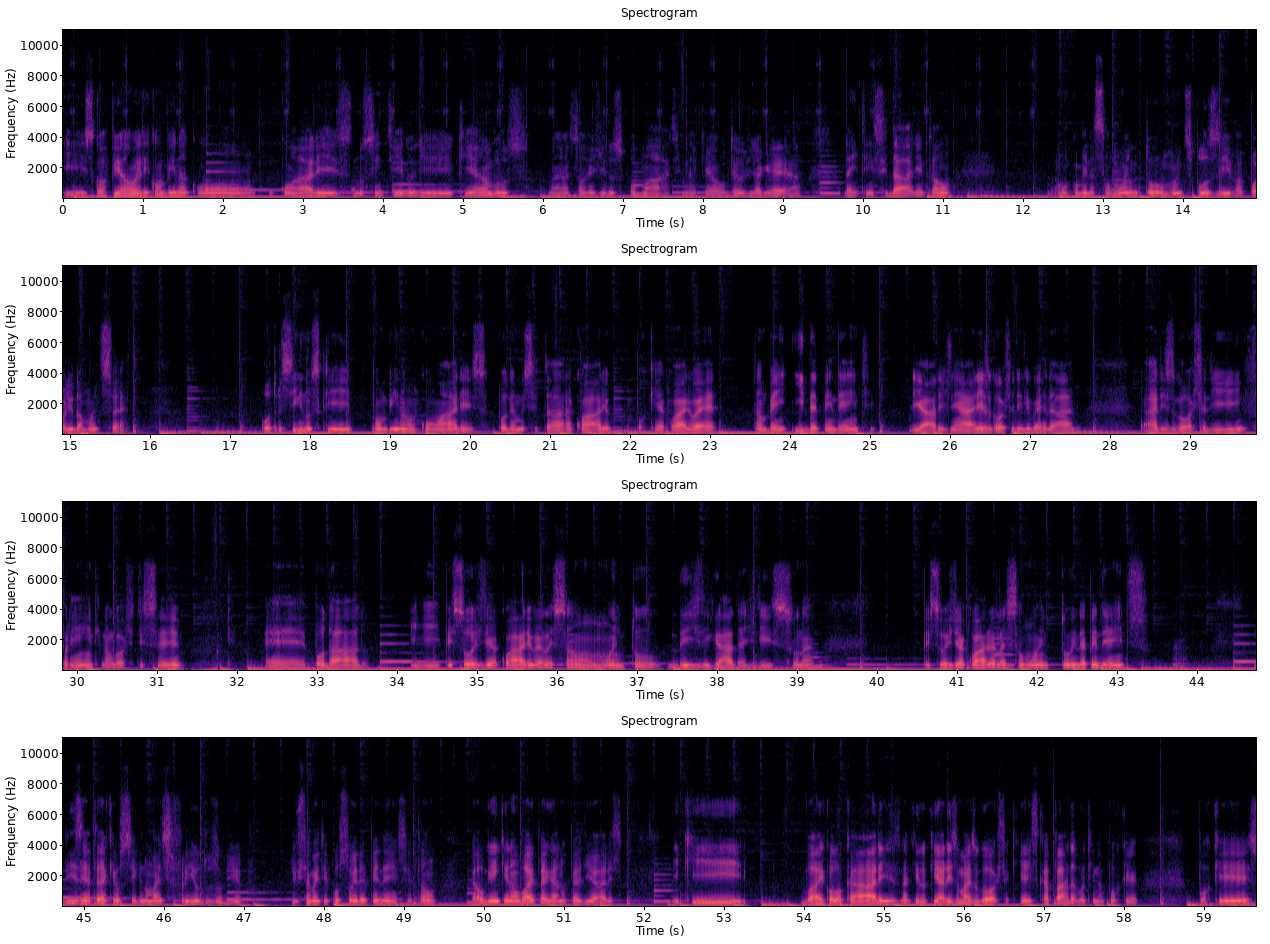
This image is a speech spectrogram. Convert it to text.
E escorpião ele combina com, com Ares no sentido de que ambos né, são regidos por Marte, né, que é o deus da guerra, da intensidade. Então é uma combinação muito, muito explosiva, pode dar muito certo. Outros signos que combinam com Áries, podemos citar Aquário, porque Aquário é também independente de Áries, né? Áries gosta de liberdade, Áries gosta de ir em frente, não gosta de ser é, podado. E pessoas de Aquário, elas são muito desligadas disso, né? Pessoas de Aquário, elas são muito independentes. Né? Dizem até que é o signo mais frio do zodíaco justamente por sua independência. Então, é alguém que não vai pegar no pé de Ares e que vai colocar Ares naquilo que Ares mais gosta, que é escapar da rotina. Por quê? Porque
